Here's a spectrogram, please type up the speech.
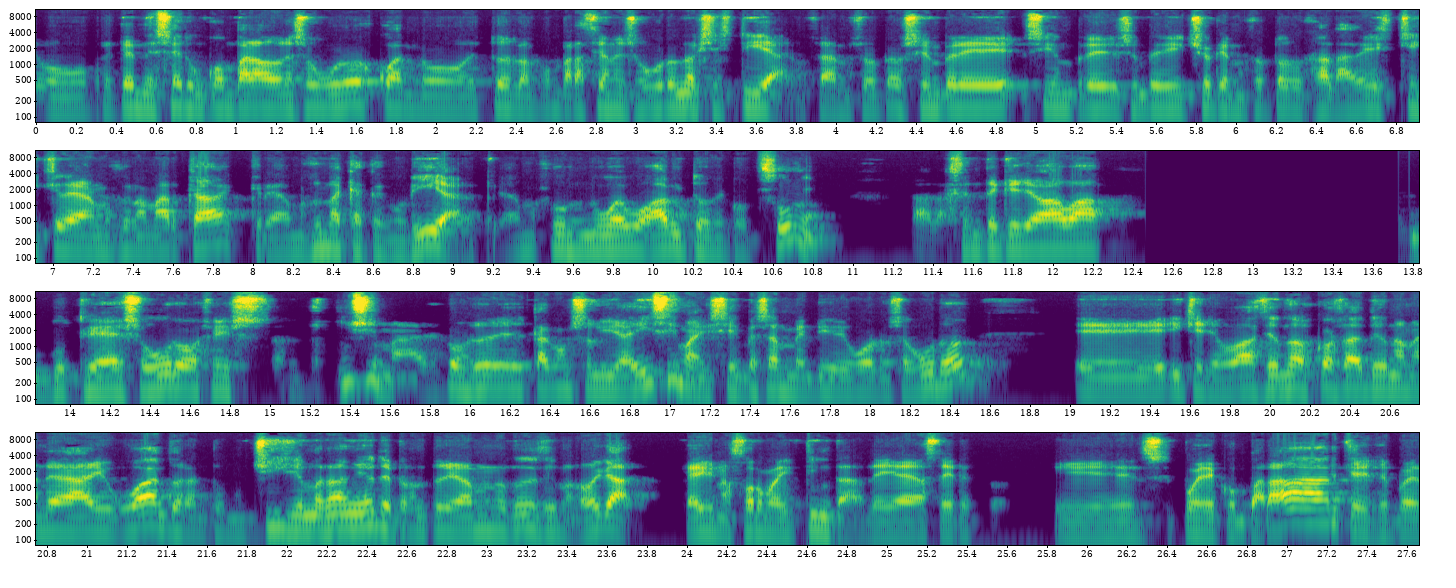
o pretende ser un comparador de seguros cuando esto de la comparación de seguros no existía. O sea, nosotros siempre, siempre, siempre he dicho que nosotros a la vez que creamos una marca, creamos una categoría, creamos un nuevo hábito de consumo. A la gente que llevaba la industria de seguros es altísima, está consolidadísima y siempre se han vendido igual los seguros. Eh, y que llevaba haciendo las cosas de una manera igual durante muchísimos años, de pronto llegamos nosotros y decimos, oiga, que hay una forma distinta de hacer esto. Que se puede comparar, que se puede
